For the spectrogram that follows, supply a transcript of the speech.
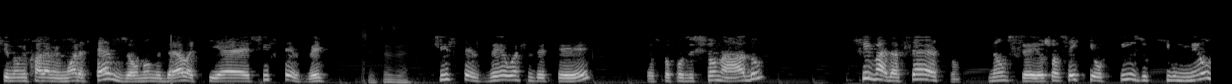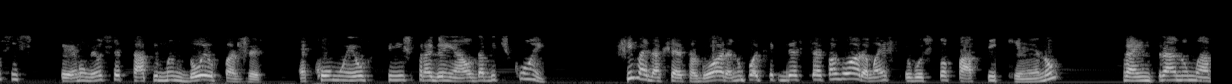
se não me falha a memória, Teso é o nome dela, que é XTZ. XTZ. XTZ USDT, eu estou posicionado. Se vai dar certo, não sei. Eu só sei que eu fiz o que o meu sistema, o meu setup mandou eu fazer. É como eu fiz para ganhar o da Bitcoin. Se vai dar certo agora, não pode ser que dê certo agora, mas eu vou estopar pequeno para entrar numa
